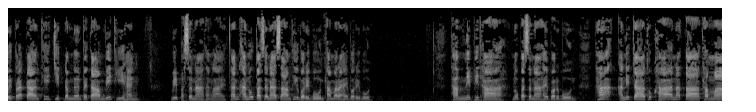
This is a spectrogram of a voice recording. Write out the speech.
ยประการที่จิตดำเนินไปตามวิถีแห่งวิปัสนาทั้งหลายท่านอนุปัสนาสามที่บริบูรณ์ทำอะไรให้บริบูรณ์ทำนิพิทานุปัสนาให้บริบูรณ์ ถ้าอนิจจาทุกขาอนัตตาธรรมา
